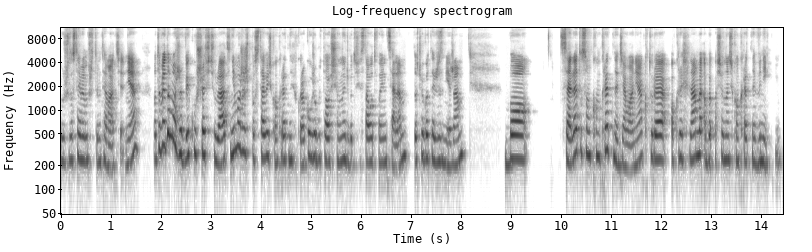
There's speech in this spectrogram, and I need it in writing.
Już zostajemy przy tym temacie, nie? No to wiadomo, że w wieku 6 lat nie możesz postawić konkretnych kroków, żeby to osiągnąć, żeby to się stało Twoim celem, do czego też zmierzam, bo Cele to są konkretne działania, które określamy, aby osiągnąć konkretne wyniki.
